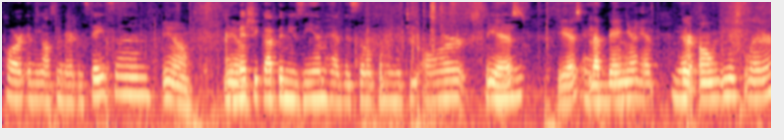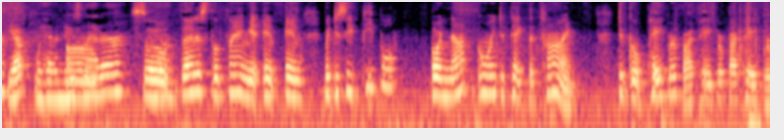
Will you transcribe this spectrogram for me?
part in the Austin American Statesman. Yeah, And yeah. Mexicarte Museum had this little community art. thing. yes, yes. La And, uh, Peña had Yeah. their own newsletter. Yep, we had a newsletter. So Yeah. that is the thing, and and but you see, people are not going to take the time to go paper by paper by paper,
